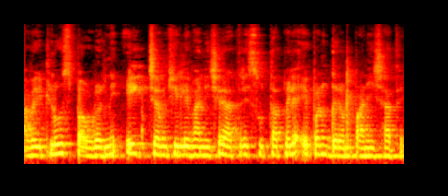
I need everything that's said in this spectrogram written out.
આ વેટ લોસ પાવડરની એક ચમચી લેવાની છે. રાત્રે સૂતા પહેલાં એ પણ ગરમ પાણી સાથે.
